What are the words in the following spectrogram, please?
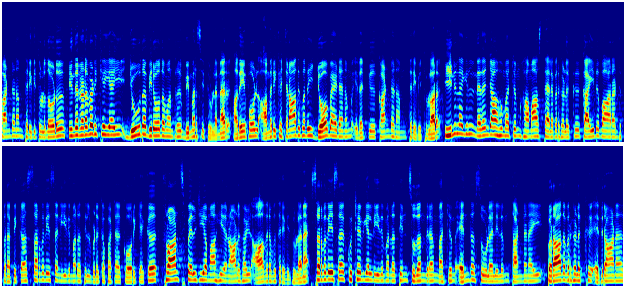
கண்டனம் தெரிவித்துள்ளதோடு இந்த நடவடிக்கையை யூத விரோதம் என்று விமர்சித்துள்ளனர். அதேபோல் அமெரிக்க ஜனாதிபதி ஜோ பைடனும் இதற்கு கண்டனம் தெரிவித்துள்ளார். இந்நிலையில் நெதஞ்சாகு மற்றும் ஹமாஸ் தலைவர்களுக்கு கைது வாரண்ட் பிறப்பிக்க சர்வதேச நீதிமன்றத்தில் விடுக்கப்பட்ட கோரிக்கைக்கு பிரான்ஸ் பெல்ஜியம் ஆகிய நாடுகள் ஆதரவு தெரிவித்துள்ளன. சர்வதேச குற்றவியல் நீதிமன்றத்தின் சுதந்திரம் மற்றும் எந்த சூழலிலும் தண்டனை பெறாதவர்களுக்கு எதிரான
